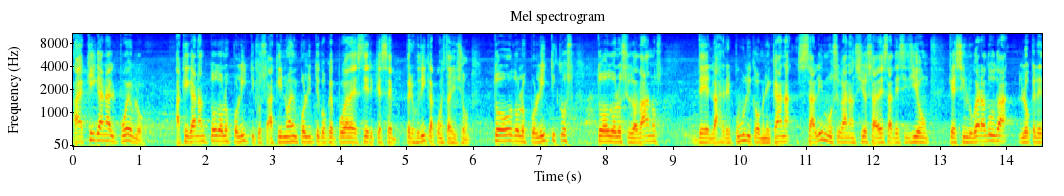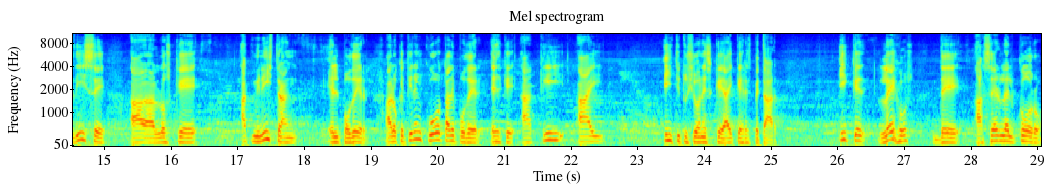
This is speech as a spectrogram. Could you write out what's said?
Aquí gana el pueblo, aquí ganan todos los políticos, aquí no hay un político que pueda decir que se perjudica con esta decisión. Todos los políticos, todos los ciudadanos de la República Dominicana salimos gananciosa de esa decisión que sin lugar a duda lo que le dice a los que administran el poder, a los que tienen cuota de poder es que aquí hay instituciones que hay que respetar y que lejos de hacerle el coro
